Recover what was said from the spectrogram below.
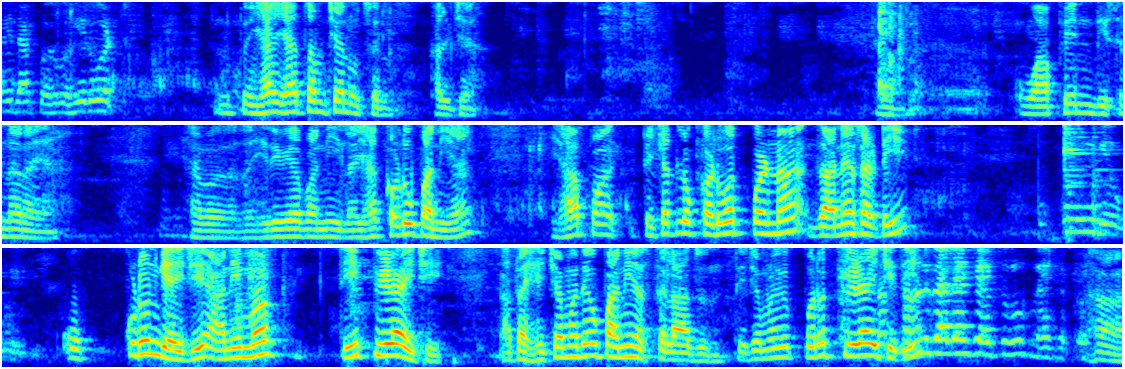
हे दाखव हिरवट. ह्या ह्या चमच्यान उचल खालच्या. वाफेन दिसणार आहे. ह्या बघा हिरव्या पाणीला ह्या कडू पाणी आहे. ह्या पा त्याच्यातलं जाण्यासाठी उकळून घेऊ. बाई. उकडून घ्यायची आणि मग ती पिळायची. आता ह्याच्यामध्ये पाणी असतं अजून. त्याच्यामुळे परत पिळायची ती. हा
